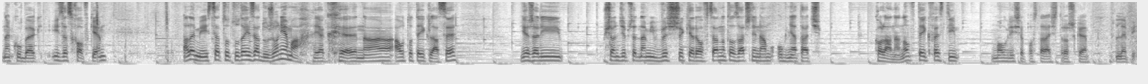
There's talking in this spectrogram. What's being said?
na kubek i ze schowkiem, ale miejsca to tutaj za dużo nie ma, jak e, na auto tej klasy. Jeżeli usiądzie przed nami wyższy kierowca, no to zacznie nam ugniatać kolana. No w tej kwestii mogli się postarać troszkę lepiej.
